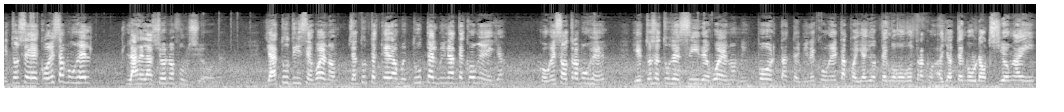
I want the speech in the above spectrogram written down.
Entonces, con esa mujer, la relación no funciona. Ya tú dices, bueno, ya tú te quedas, tú terminaste con ella, con esa otra mujer, y entonces tú decides, bueno, no importa, terminé con esta, pues ya yo tengo otra, ya tengo una opción ahí,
